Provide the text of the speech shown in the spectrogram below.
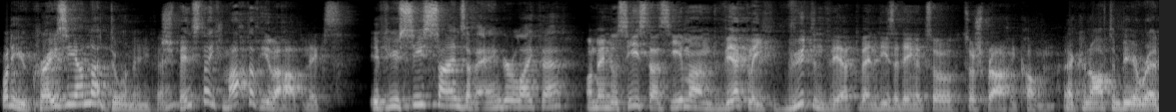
What are you crazy? I'm not doing anything. Spinnst du? Ich mach doch überhaupt nichts. If you see signs of anger like that, Und wenn du siehst, dass jemand wirklich wütend wird, wenn diese Dinge zur, zur Sprache kommen, that can often be a red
